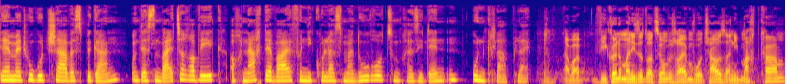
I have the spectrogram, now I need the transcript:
der mit Hugo Chavez begann und dessen weiterer Weg auch nach der Wahl von Nicolás Maduro zum Präsidenten unklar bleibt. Aber wie könnte man die Situation beschreiben, wo Chavez an die Macht kam?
